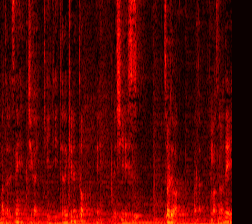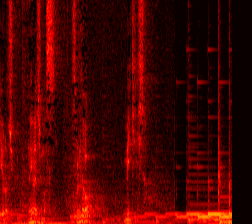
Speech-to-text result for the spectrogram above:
またですね次回聞いていただけると、え嬉しいです。それではまた出ますのでよろしくお願いします。それではミキでした。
